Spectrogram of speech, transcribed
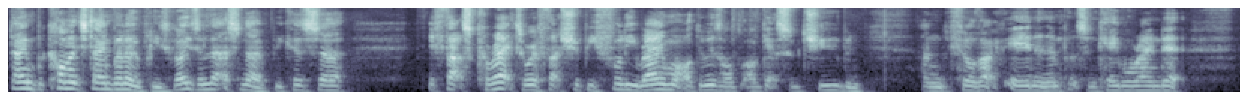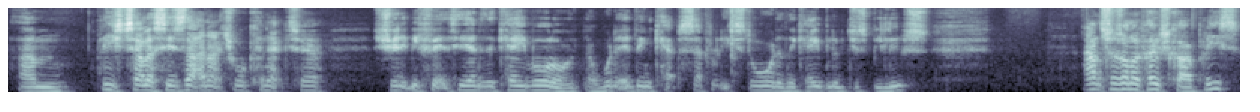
down comments down below, please, guys, and let us know because uh, if that's correct or if that should be fully round, what I'll do is I'll, I'll get some tube and and fill that in and then put some cable around it. Um, please tell us, is that an actual connector? Should it be fitted to the end of the cable or, or would it have been kept separately stored and the cable would just be loose? Answers on a postcard, please.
